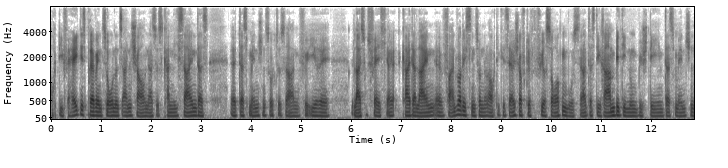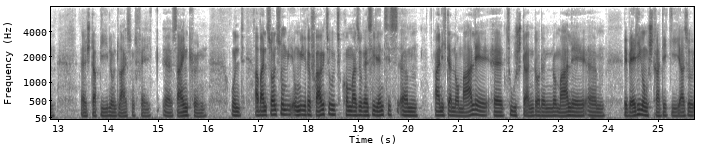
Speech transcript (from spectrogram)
auch die Verhältnisprävention uns anschauen. Also es kann nicht sein, dass, äh, dass Menschen sozusagen für ihre Leistungsfähigkeit allein äh, verantwortlich sind, sondern auch die Gesellschaft dafür sorgen muss, ja, dass die Rahmenbedingungen bestehen, dass Menschen äh, stabil und leistungsfähig äh, sein können. Und, aber ansonsten, um, um Ihre Frage zurückzukommen, also Resilienz ist ähm, eigentlich der normale äh, Zustand oder eine normale ähm, Bewältigungsstrategie. Also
